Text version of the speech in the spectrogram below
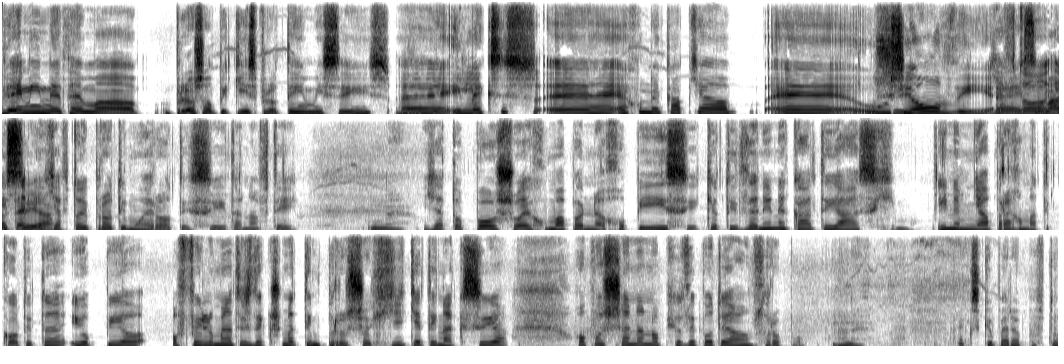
δεν είναι θέμα προσωπικής προτίμησης. Ε, οι λέξεις ε, έχουν κάποια ε, ουσιώδη Γι' ε, αυτό, σημασία. ήταν, γι' αυτό η πρώτη μου ερώτηση ήταν αυτή. Ναι. Για το πόσο έχουμε απαναχοποιήσει και ότι δεν είναι κάτι άσχημο. Είναι μια πραγματικότητα η οποία οφείλουμε να της δείξουμε την προσοχή και την αξία όπως σε έναν οποιοδήποτε άνθρωπο. ναι. Εντάξει, και πέρα από αυτό,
